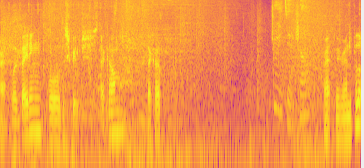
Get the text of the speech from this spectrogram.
Alright, we're baiting for the Screech. Stack on, stack up. Right, move around the pillar.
